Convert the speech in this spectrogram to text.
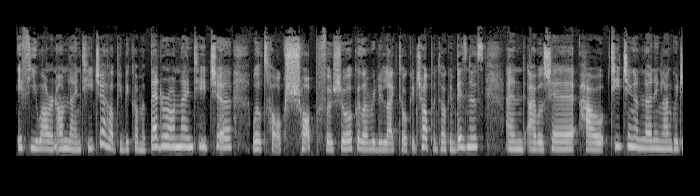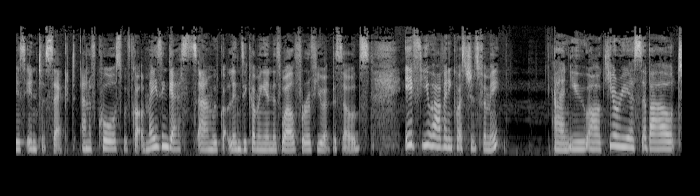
If you are an online teacher, help you become a better online teacher. We'll talk shop for sure, because I really like talking shop and talking business. And I will share how teaching and learning languages intersect. And of course, we've got amazing guests, and we've got Lindsay coming in as well for a few episodes. If you have any questions for me, and you are curious about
